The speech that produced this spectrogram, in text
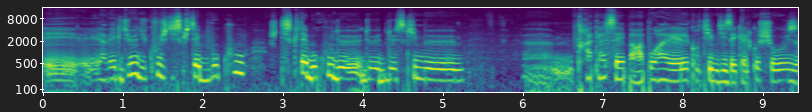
et- et avec Dieu, du coup, je discutais beaucoup. Je discutais beaucoup de, de- de ce qui me euh, tracassait par rapport à elle quand il me disait quelque chose.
